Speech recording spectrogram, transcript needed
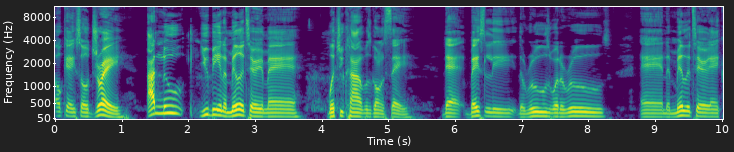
Okay, so Dre, I knew you being a military man, what you kind of was going to say that basically the rules were the rules, and the military ain't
